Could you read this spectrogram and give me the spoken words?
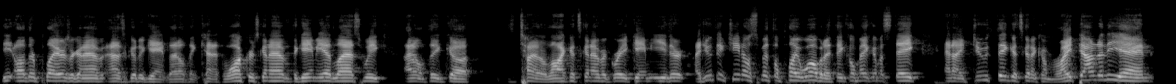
the other players are going to have as good a game. I don't think Kenneth Walker's going to have the game he had last week. I don't think uh, Tyler Lockett's going to have a great game either. I do think Geno Smith will play well, but I think he'll make a mistake. And I do think it's going to come right down to the end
